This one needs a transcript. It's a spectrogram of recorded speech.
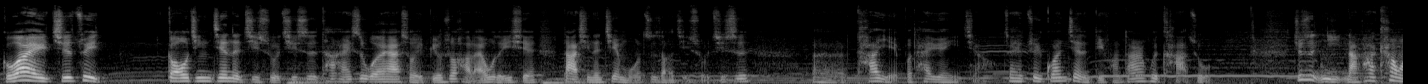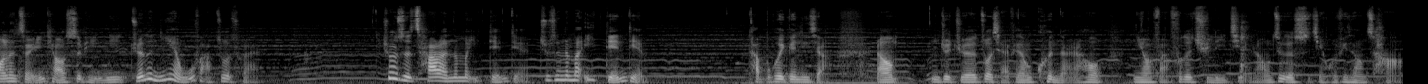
国外其实最高精尖的技术，其实它还是握在手里，比如说好莱坞的一些大型的建模制造技术，其实。呃，他也不太愿意讲，在最关键的地方，当然会卡住。就是你哪怕看完了整一条视频，你觉得你也无法做出来，就是差了那么一点点，就是那么一点点，他不会跟你讲，然后你就觉得做起来非常困难，然后你要反复的去理解，然后这个时间会非常长。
